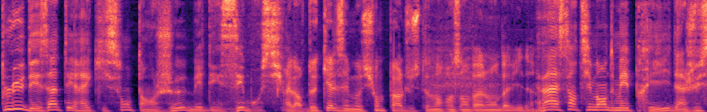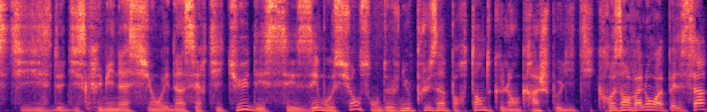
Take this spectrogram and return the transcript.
plus des intérêts qui sont en jeu, mais des émotions. Alors, de quelles émotions parle justement Rosan Vallon, David? Eh ben, Un sentiment de mépris, d'injustice, de discrimination et d'incertitude, et ces émotions sont devenues plus importantes que l'ancrage politique. Rosan Vallon appelle ça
